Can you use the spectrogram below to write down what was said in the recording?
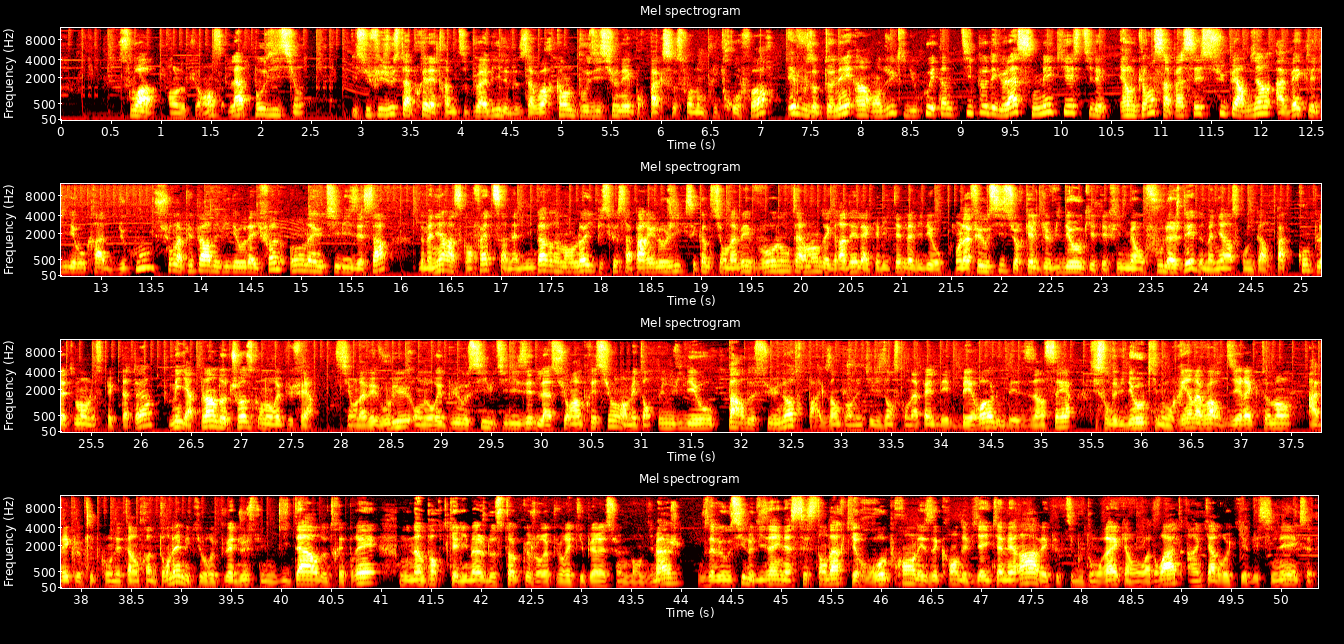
soit en l'occurrence la position il suffit juste après d'être un petit peu habile et de savoir quand le positionner pour pas que ce soit non plus trop fort, et vous obtenez un rendu qui du coup est un petit peu dégueulasse, mais qui est stylé. Et en l'occurrence, ça passait super bien avec les vidéocrates. Du coup, sur la plupart des vidéos d'iPhone, on a utilisé ça, de manière à ce qu'en fait ça n'abîme pas vraiment l'œil puisque ça paraît logique, c'est comme si on avait volontairement dégradé la qualité de la vidéo. On l'a fait aussi sur quelques vidéos qui étaient filmées en Full HD, de manière à ce qu'on ne perde pas complètement le spectateur, mais il y a plein d'autres choses qu'on aurait pu faire. Si on avait voulu, on aurait pu aussi utiliser de la surimpression en mettant une vidéo par-dessus une autre, par exemple en utilisant ce qu'on appelle des b-rolls ou des inserts, qui sont des vidéos qui n'ont rien à voir directement avec le clip qu'on était en train de tourner, mais qui auraient pu être juste une guitare de très près, ou n'importe quelle image de stock que j'aurais pu récupérer sur une bande d'image. Vous avez aussi le design assez standard qui reprend les écrans des vieilles caméras avec le petit bouton rec en haut à droite, un cadre qui est dessiné, etc.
